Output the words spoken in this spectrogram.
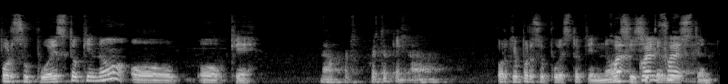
Por supuesto que no, o, o qué. No, por supuesto que no. ¿Por qué por supuesto que no? ¿Cuál- Si sí cuál te fue? gustan.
